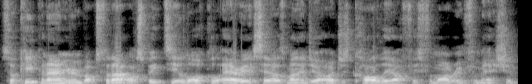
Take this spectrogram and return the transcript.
So, keep an eye on your inbox for that, or speak to your local area sales manager, or just call the office for more information.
